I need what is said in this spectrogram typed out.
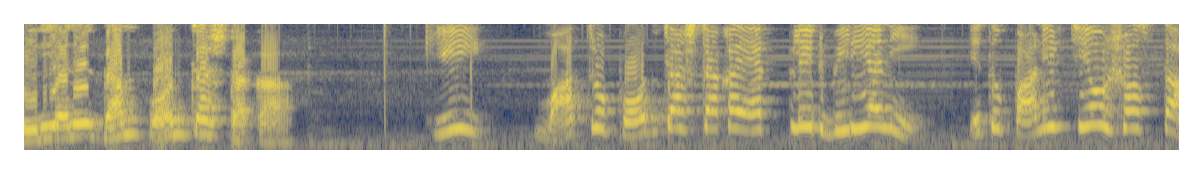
বিরিয়ানির দাম পঞ্চাশ টাকা। কি? মাত্র পঞ্চাশ টাকায় এক প্লেট বিরিয়ানি? এ তো পানির চেয়েও সস্তা।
